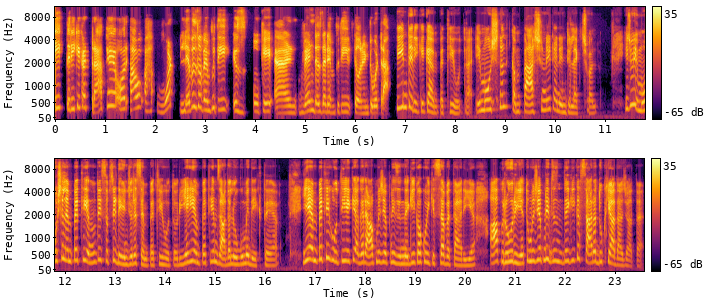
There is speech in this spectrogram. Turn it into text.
एक तरीके का ट्रैप है और how what levels of empathy is okay and when does that empathy turn into a trap तीन तरीके का एम्पथी होता है इमोशनल कंपैशनेट एंड इंटेलेक्चुअल ये जो इमोशनल एम्पैथी है ना तो ये सबसे डेंजरस एम्पैथी होता है और यही एम्पैथी हम ज़्यादा लोगों में देखते हैं। ये एम्पैथी होती है कि अगर आप मुझे अपनी ज़िंदगी का कोई किस्सा बता रही है, आप रो रही है तो मुझे अपनी ज़िंदगी का सारा दुख याद आ जाता है।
